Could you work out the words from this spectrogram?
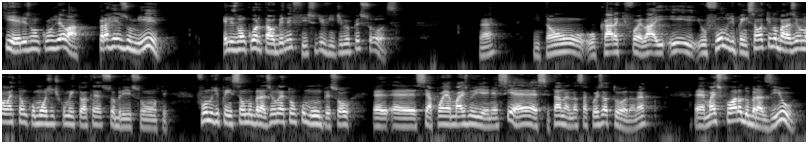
que eles vão congelar. para resumir, eles vão cortar o benefício de 20 mil pessoas. Né? Então, o cara que foi lá, e, e, e, o fundo de pensão aqui no Brasil não é tão comum, a gente comentou até sobre isso ontem. Fundo de pensão no Brasil não é tão comum, o pessoal é, é, se apoia mais no INSS, tá? Nessa coisa toda, né? É, mas fora do Brasil,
